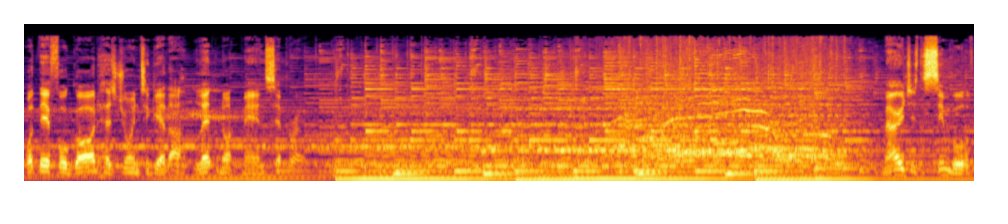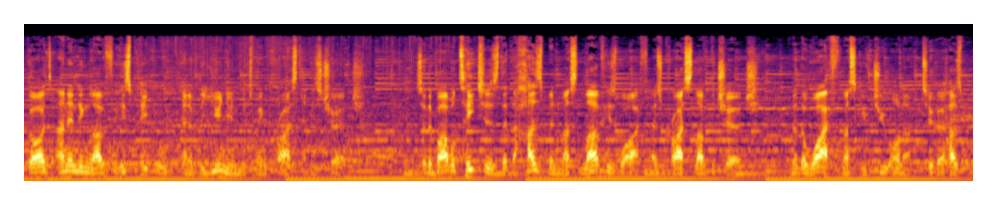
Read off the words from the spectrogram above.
What therefore God has joined together, let not man separate. Marriage is the symbol of God's unending love for his people and of the union between Christ and his church. So the Bible teaches that the husband must love his wife as Christ loved the church, and that the wife must give due honour to her husband.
